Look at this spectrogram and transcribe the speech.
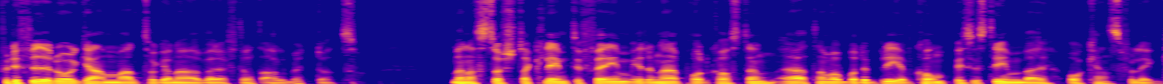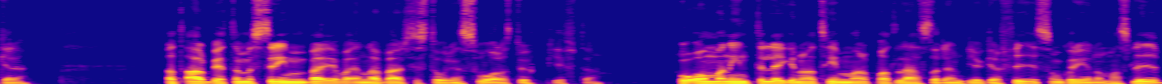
44 år gammal tog han över efter att Albert dött. Men hans största claim to fame i den här podcasten är att han var både brevkompis i Strindberg och hans förläggare. Att arbeta med Strindberg var en av världshistoriens svåraste uppgifter. Och om man inte lägger några timmar på att läsa den biografi som går igenom hans liv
